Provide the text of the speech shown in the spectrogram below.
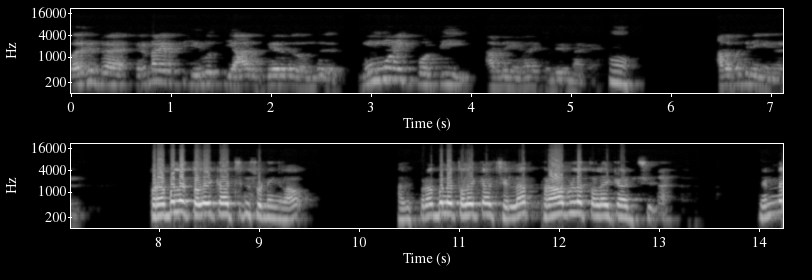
வருகின்ற இரண்டாயிரத்தி இருபத்தி ஆறு தேர்தல் வந்து மும்முனை போட்டி அப்படிங்கிற மாதிரி சொல்லியிருந்தாங்க. அதை பத்தி நீங்க என்ன? பிரபல தொலைக்காட்சின்னு சொன்னீங்களா? அது பிரபல தொலைக்காட்சி இல்ல பிராபல தொலைக்காட்சி. என்ன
